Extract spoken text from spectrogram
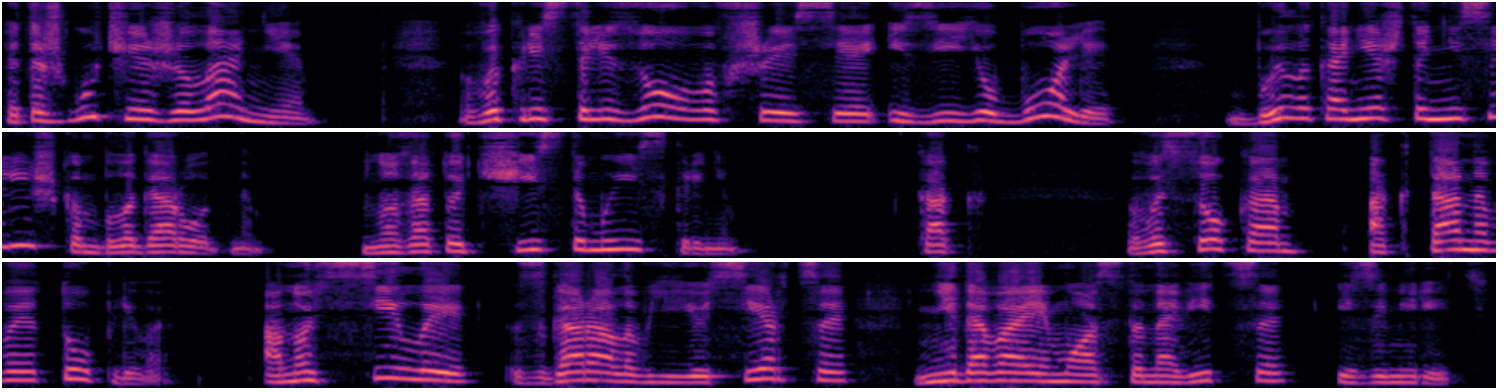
Это жгучее желание, выкристаллизовывавшееся из ее боли, было, конечно, не слишком благородным, но зато чистым и искренним, как высокооктановое топливо. Оно с силой сгорало в ее сердце, не давая ему остановиться и замереть.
